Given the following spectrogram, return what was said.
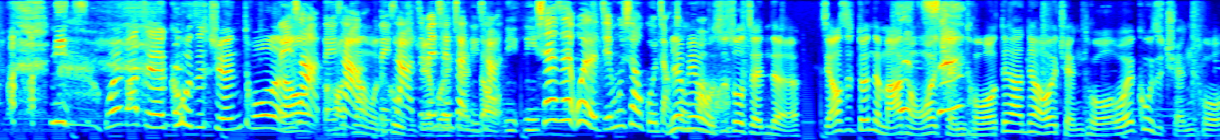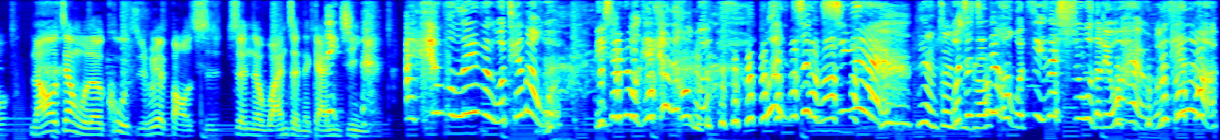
你我会把整个裤子全脱了。等一下，等一下，等一下，这边先暂停一下。你你现在在为了节目效果讲？没有没有，我是说真的，只要是蹲的马桶，我会全脱。对啊对啊，我会全脱，我会裤子全脱，然后这样我的裤子会保持真的完整的干净。I can't believe it！我天哪，我你现在如果可以看到我，我很震惊哎！你很震惊？我震惊到我自己在梳我的刘海，我的天哪！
